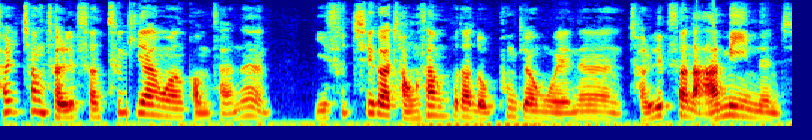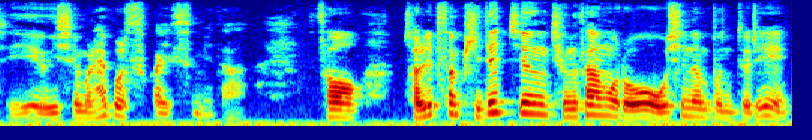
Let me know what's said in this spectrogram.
혈청 전립선 특이항원 검사는 이 수치가 정상보다 높은 경우에는 전립선 암이 있는지 의심을 해볼 수가 있습니다. 그래서 전립선 비대증 증상으로 오시는 분들이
